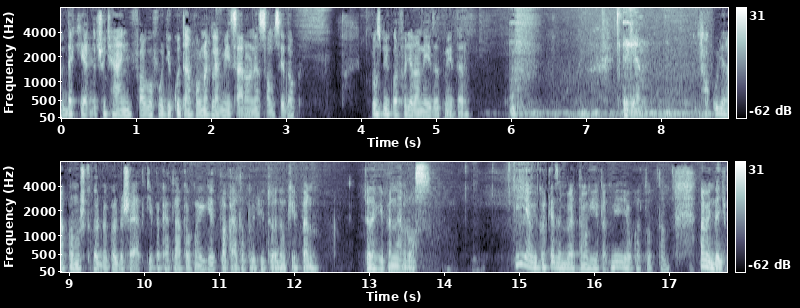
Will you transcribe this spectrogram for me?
De kérdés, hogy hány falba futjuk után fognak lemészárolni a szomszédok. Plusz mikor fogy el a négyzetméter. Igen. Ugyanakkor most körbe-körbe saját képeket látok, meg egy plakátot, úgyhogy tulajdonképpen, tulajdonképpen nem rossz. Igen, amikor kezembe vettem a gépet, milyen jókat tudtam. Na mindegy.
